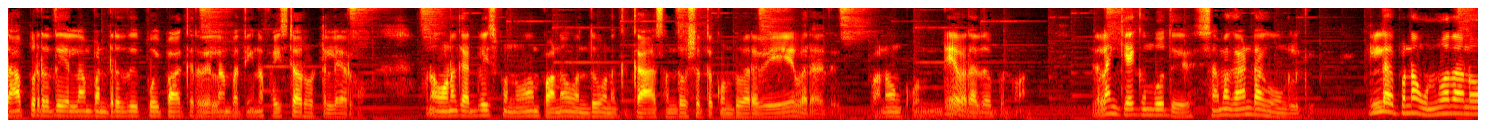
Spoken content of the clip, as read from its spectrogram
சாப்பிட்றது எல்லாம் பண்ணுறது போய் பார்க்குறது எல்லாம் பார்த்தீங்கன்னா ஃபைவ் ஸ்டார் ஹோட்டல்லையாக இருக்கும். ஆனால் உனக்கு அட்வைஸ் பண்ணுவான் பணம் வந்து உனக்கு கா சந்தோஷத்தை கொண்டு வரவே வராது. பணம் கொண்டே வராது பண்ணுவான் இதெல்லாம் கேட்கும்போது செம காண்டாகும் உங்களுக்கு. இல்லை அப்படின்னா உண்மைதானோ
